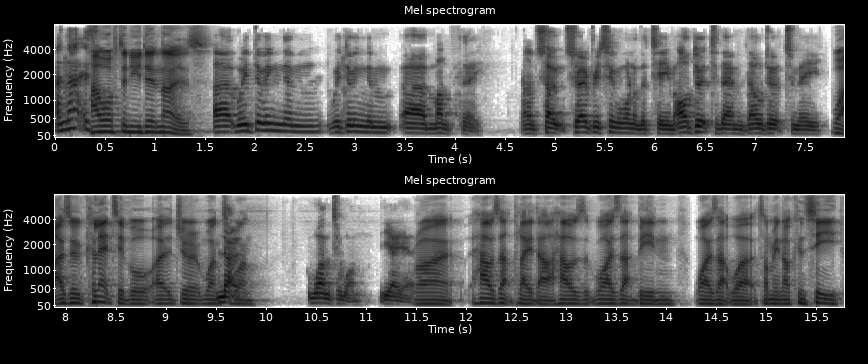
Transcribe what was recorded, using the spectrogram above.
and that is how often are you doing those? Uh, we're doing them. We're doing them uh, monthly. Um, so so every single one of the team, I'll do it to them. They'll do it to me. What as a collective or uh, during one to one? One to one. Yeah, yeah. Right. How's that played out? How's why has that been? Why has that worked? I mean, I can see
